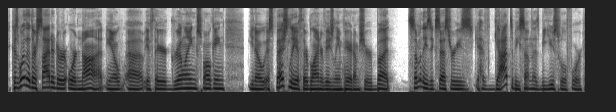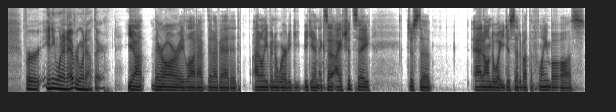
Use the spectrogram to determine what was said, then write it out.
Because whether they're sighted or or not, you know, uh, if they're grilling, smoking, you know, especially if they're blind or visually impaired, I'm sure, but some of these accessories have got to be something that's be useful for for anyone and everyone out there. Yeah, there are a lot I've, that I've added. I don't even know where to begin. Except I should say, just to add on to what you just said about the Flame Boss,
